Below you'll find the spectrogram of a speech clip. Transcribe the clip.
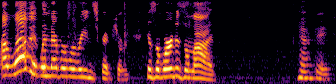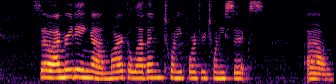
I love it whenever we're reading scripture because the word is alive. Okay. So, I'm reading uh, Mark 11, 24 through 26. Um,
